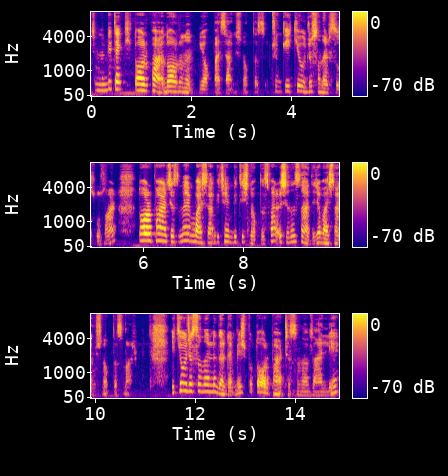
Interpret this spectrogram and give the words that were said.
Şimdi bir tek doğru par doğrunun yok başlangıç noktası. Çünkü iki ucu sınırsız uzar. Doğru parçasında hem başlangıç hem bitiş noktası var. Işının sadece başlangıç noktası var. İki ucu sınırlıdır demiş. Bu doğru parçasının özelliği.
